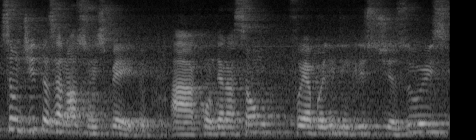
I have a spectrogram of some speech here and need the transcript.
são ditas a nosso respeito. A condenação foi abolida em Cristo Jesus,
